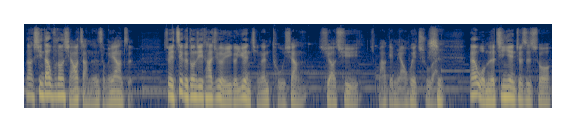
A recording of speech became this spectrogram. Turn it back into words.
那新大附中想要长成什么样子？所以这个东西它就有一个愿景跟图像需要去把它给描绘出来。是。那我们的经验就是说，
